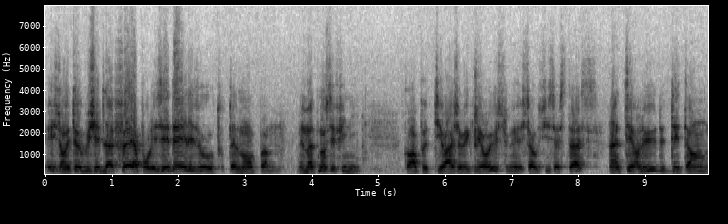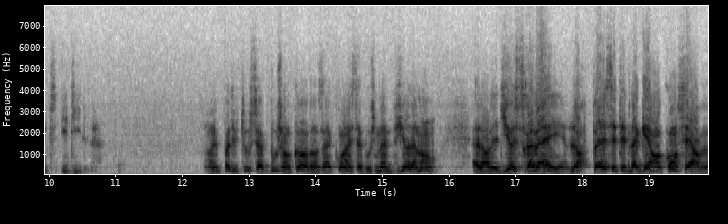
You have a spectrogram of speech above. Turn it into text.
Et ils ont été obligés de la faire pour les aider, les autres, tellement pommes. Mais maintenant, c'est fini. Encore un peu de tirage avec les Russes, mais ça aussi, ça se tasse. Interlude, détente, idylle. Non, pas du tout, ça bouge encore dans un coin, et ça bouge même violemment. Alors les dieux se réveillent. Leur paix, c'était de la guerre en conserve,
